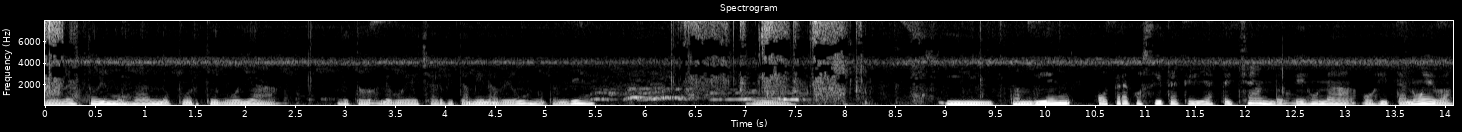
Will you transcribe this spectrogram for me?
Yo la estoy mojando porque voy a le, voy a echar vitamina B1 también. Eh, y también otra cosita que ella está echando es una hojita nueva.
